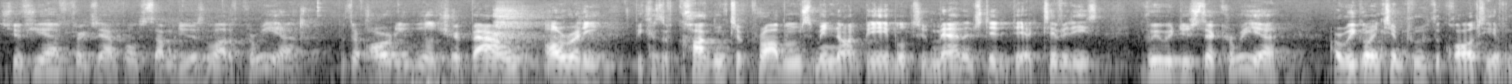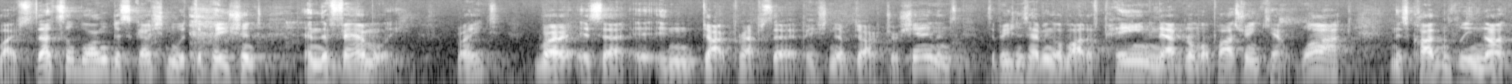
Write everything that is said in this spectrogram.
So if you have, for example, somebody who has a lot of chorea, but they're already wheelchair bound, already because of cognitive problems, may not be able to manage day-to-day activities, if we reduce their chorea, are we going to improve the quality of life? So that's a long discussion with the patient and the family, right? Whereas uh, in doc, perhaps the patient of Dr. Shannon's, the patient's having a lot of pain and abnormal posture and can't walk and is cognitively not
